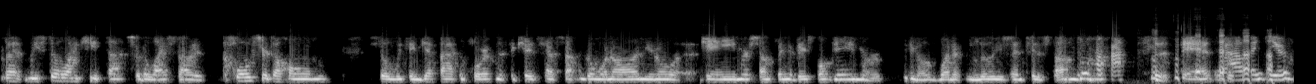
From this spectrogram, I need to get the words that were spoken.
but we still want to keep that sort of lifestyle closer to home so we can get back and forth. And if the kids have something going on, you know, a game or something, a baseball game, or you know, what if Lily's into stuff, dance. wow, thank you.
